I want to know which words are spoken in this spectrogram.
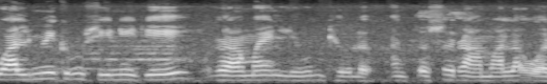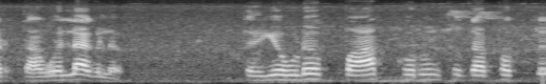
वाल्मिक ऋषीने ते रामायण लिहून ठेवलं आणि तसं रामाला वर्तावं लागलं. तर एवढं पाप करून सुद्धा फक्त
